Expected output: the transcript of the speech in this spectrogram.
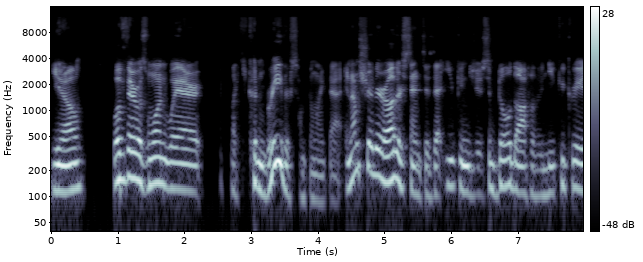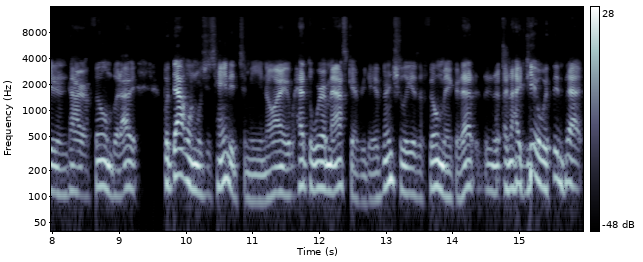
You know, what if there was one where like you couldn't breathe or something like that? And I'm sure there are other senses that you can just build off of, and you could create an entire film. But I, but that one was just handed to me. You know, I had to wear a mask every day. Eventually, as a filmmaker, that an idea within that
